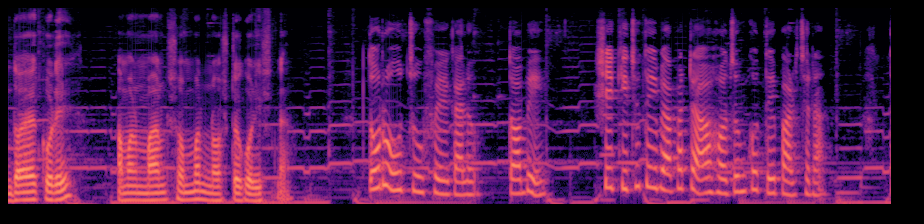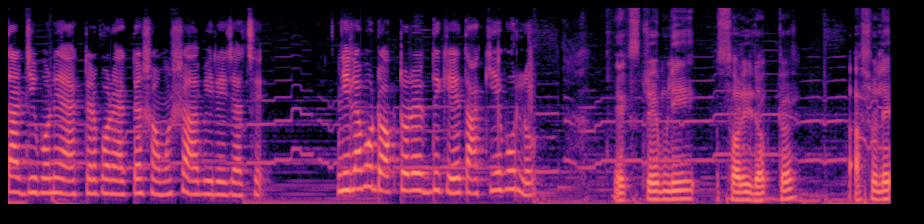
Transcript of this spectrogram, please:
দয়া করে আমার মান সম্মান নষ্ট করিস না। তরু চুপ হয়ে গেল। তবে সে কিছুতেই ব্যাপারটা হজম করতে পারছে না। তার জীবনে একটার পর একটা সমস্যা বেড়ে যাচ্ছে। নীলাভ ডক্টরের দিকে তাকিয়ে বলল এক্সট্রিমলি সরি ডক্টর আসলে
